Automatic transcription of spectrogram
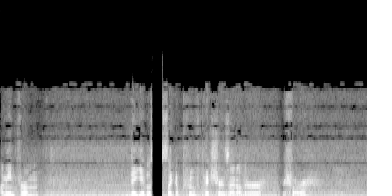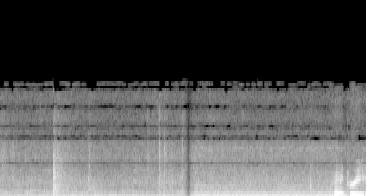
I mean, from they gave us like approved pictures at other before. I agree.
